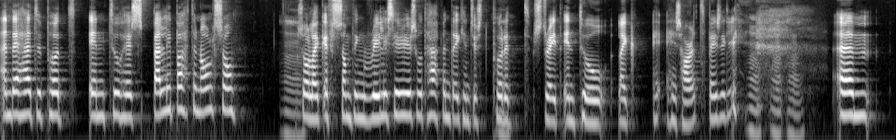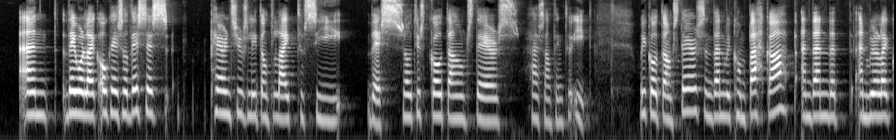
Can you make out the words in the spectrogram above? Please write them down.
and they had to put into his belly button also Mm. So like if something really serious would happen, they can just put Mm. it straight into like his heart, basically. Mm, mm, mm. Um, and they were like, okay, so this is parents usually don't like to see this, so just go downstairs, have something to eat. We go downstairs and then we come back up, and then that, and we're like,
